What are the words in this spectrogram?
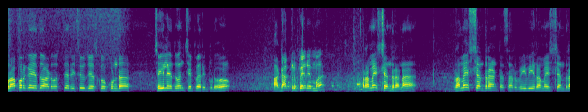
ప్రాపర్గా ఏదో ఆడ వస్తే రిసీవ్ చేసుకోకుండా చేయలేదు అని చెప్పారు ఇప్పుడు. ఆ డాక్టర్ పేరేమ్మా? రమేష్ చంద్రనా? రమేష్ చంద్ర అంట sir V V Ramesh Chandra.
